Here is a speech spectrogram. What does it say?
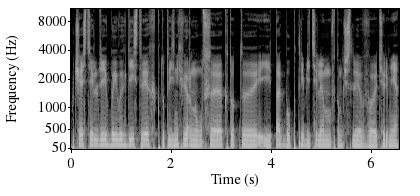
Участие людей в боевых действиях, кто-то из них вернулся, кто-то и так был потребителем, в том числе в тюрьме,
